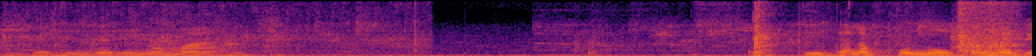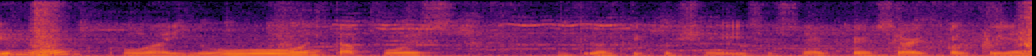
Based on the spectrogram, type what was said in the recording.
Ang galing-galing naman. Na, napuno ko na din, no? O, ayun. Tapos, unti-unti ko siya isa-circle. Circle ko yan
